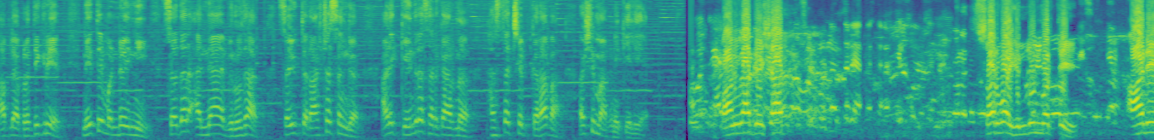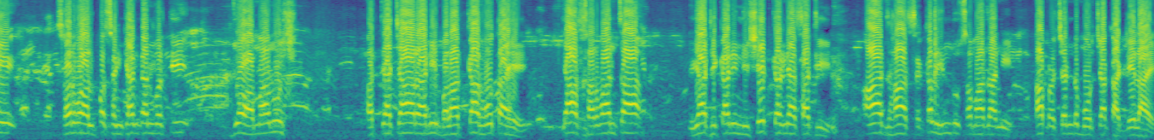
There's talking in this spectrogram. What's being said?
आपल्या प्रतिक्रियेत नेते मंडळींनी सदर अन्यायाविरोधात संयुक्त राष्ट्रसंघ आणि केंद्र सरकारनं हस्तक्षेप करावा अशी मागणी केली आहे. बांगलादेशात सर्व हिंदूंवरती आणि सर्व अल्पसंख्याकांवरती जो अमानुष अत्याचार आणि बलात्कार होत आहे त्या सर्वांचा या ठिकाणी निषेध करण्यासाठी आज हा सकल हिंदू समाजाने हा प्रचंड मोर्चा काढलेला आहे.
